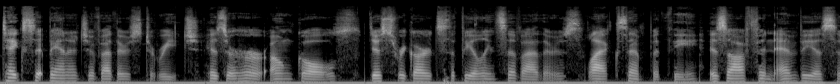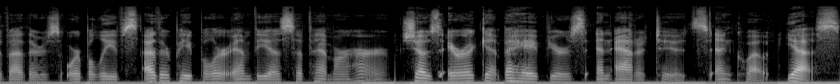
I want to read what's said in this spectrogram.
takes advantage of others to reach his or her own goals, disregards the feelings of others, lacks empathy, is often envious of others or believes other people are envious of him or her, shows arrogant behaviors and attitudes. Yes,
